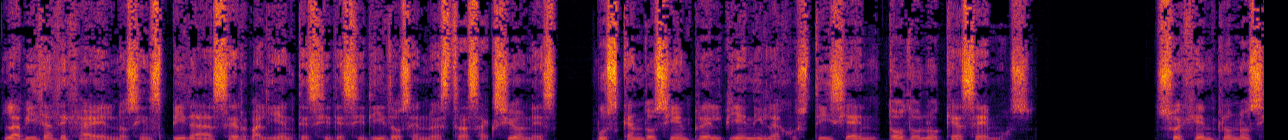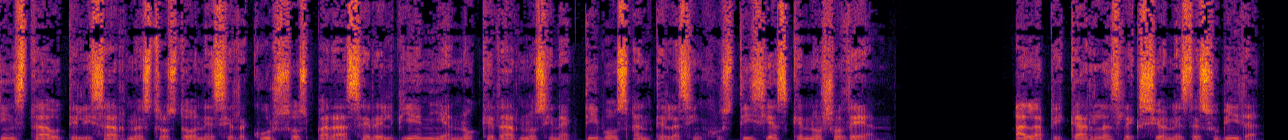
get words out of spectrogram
La vida de Jael nos inspira a ser valientes y decididos en nuestras acciones, buscando siempre el bien y la justicia en todo lo que hacemos. Su ejemplo nos insta a utilizar nuestros dones y recursos para hacer el bien y a no quedarnos inactivos ante las injusticias que nos rodean. Al aplicar las lecciones de su vida,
